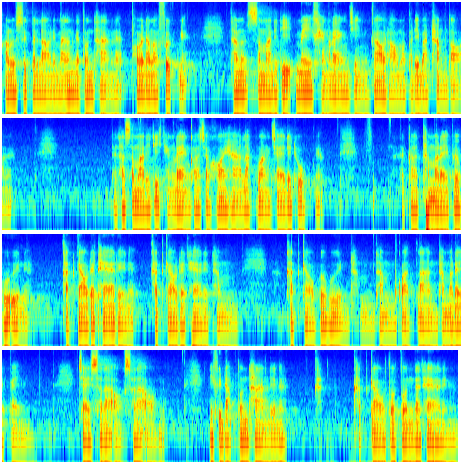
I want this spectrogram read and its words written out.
ความรู้สึกเป็นเราเนี่ยมาตั้งแต่ต้นทางแล้วพอเวลามาฝึกเนี่ยถ้าสมาธิไม่แข็งแรงจริงก้าวเรามาปฏิบัติธรรมต่อนะ แต่ถ้าสมาธิแข็งแรงก็จะค่อยหาหลักวางใจได้ถูกเนี่ยแล้วก็ทำอะไรเพื่อผู้อื่นเนี่ยขัดเกลาแท้ๆเลยเนี่ยขัดเกลาแท้ๆเลยทำขัดเกลาเพื่อผู้อื่นทำทำกวาดลานทำอะไรไป ใจสละออกสละออก นี่คือดับต้นทางเลยนะขัดขัดเกลาตัวตนแท้ๆเลยนะ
